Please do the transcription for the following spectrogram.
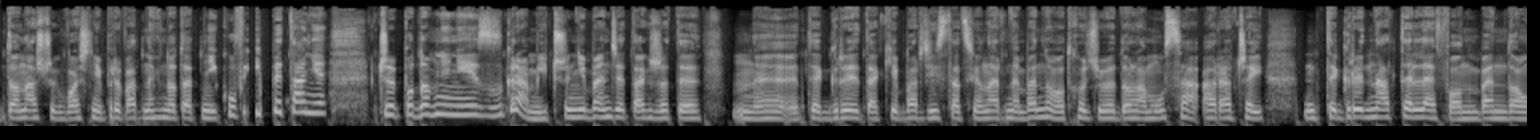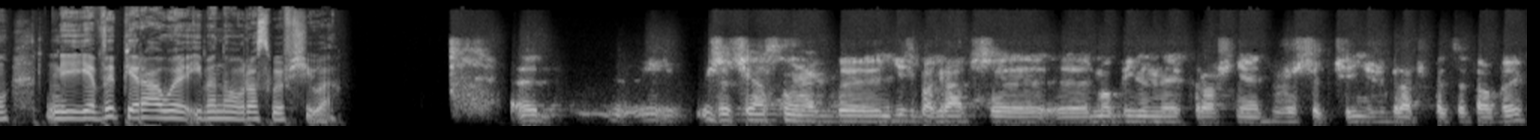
do naszych właśnie prywatnych notatników. I pytanie, czy podobnie nie jest z grami? Czy nie będzie tak, że te, te gry takie bardziej stacjonarne będą odchodziły do lamusa, a raczej te gry na telefon będą je wypierały i będą rosły w siłę? E, rzecz jasna, jakby liczba graczy e, mobilnych rośnie dużo szybciej niż graczy pecetowych,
